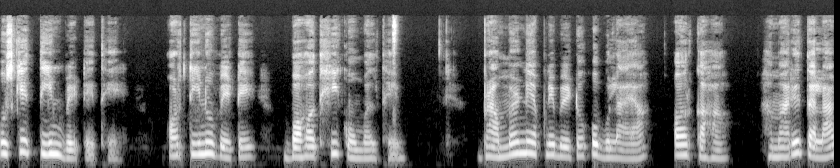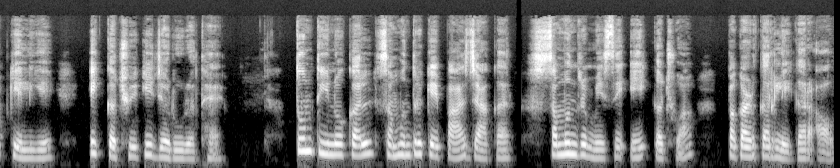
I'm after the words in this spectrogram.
उसके तीन बेटे थे और तीनों बेटे बहुत ही कोमल थे। ब्राह्मण ने अपने बेटों को बुलाया और कहा, हमारे तालाब के लिए एक कछुए की ज़रूरत है। तुम तीनों कल समुद्र के पास जाकर समुद्र में से एक कछुआ पकड़कर लेकर आओ।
